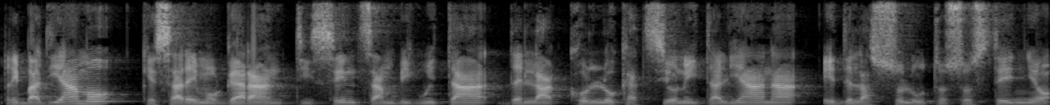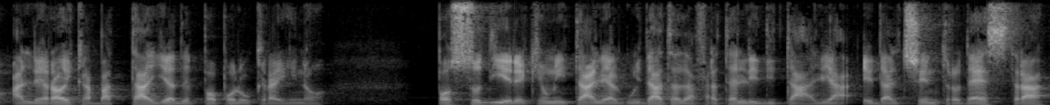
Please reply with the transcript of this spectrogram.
Ribadiamo che saremo garanti senza ambiguità della collocazione italiana e dell'assoluto sostegno all'eroica battaglia del popolo ucraino. Posso dire che un'Italia guidata da Fratelli d'Italia e dal centro-destra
